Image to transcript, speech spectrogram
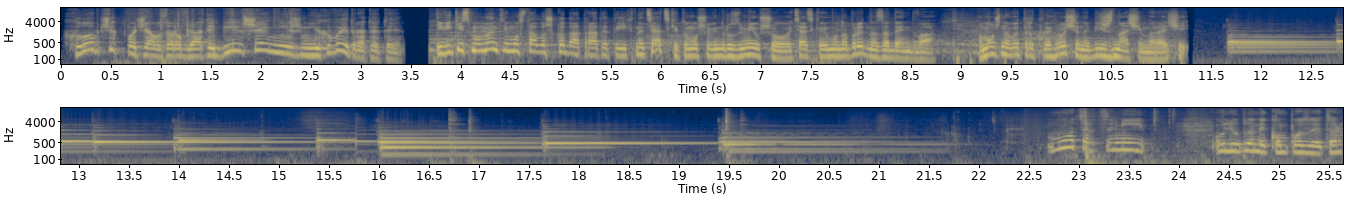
Хлопчик почав заробляти більше, ніж міг витратити. І в якийсь момент йому стало шкода тратити їх на цяцьки, тому що він розумів, що цяцька йому набридна за день-два, а можна витратити гроші на більш значимі речі. Моцарт це мій улюблений композитор.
